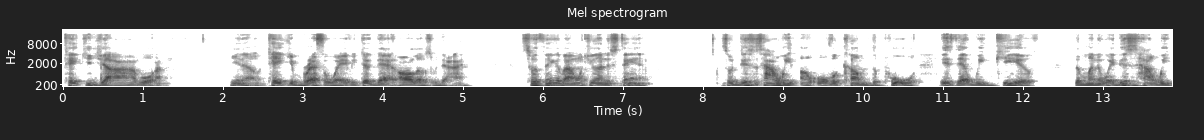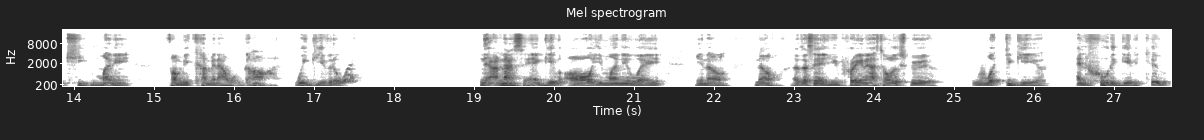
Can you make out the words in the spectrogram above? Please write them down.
take your job or, you know, take your breath away. If he took that, all of us would die. So think about, I want you to understand so this is how we overcome the pool is that we give the money away. This is how we keep money from becoming our God. We give it away. Now, I'm not saying give all your money away, you know. No, as I said, you pray and ask the Holy Spirit what to give and who to give it to.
